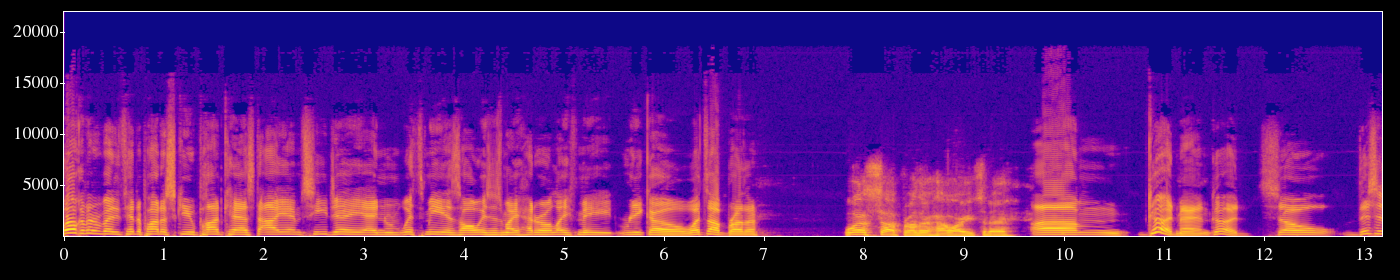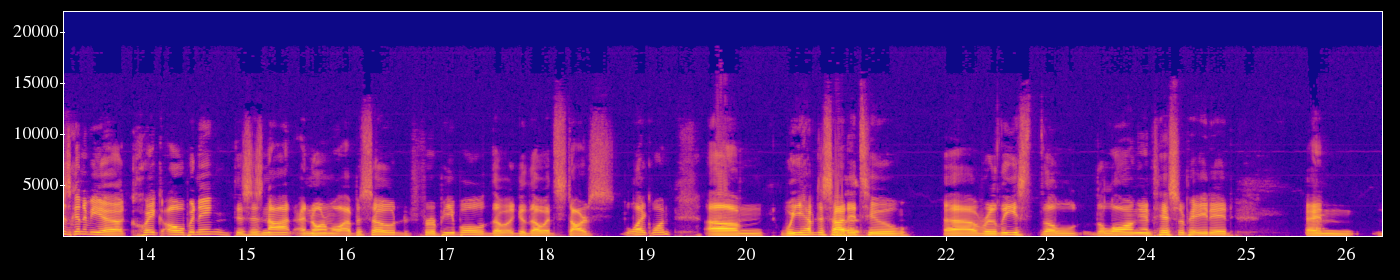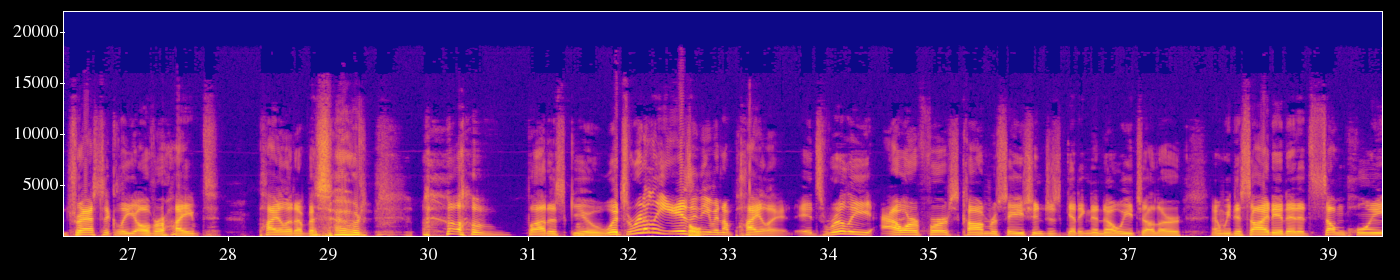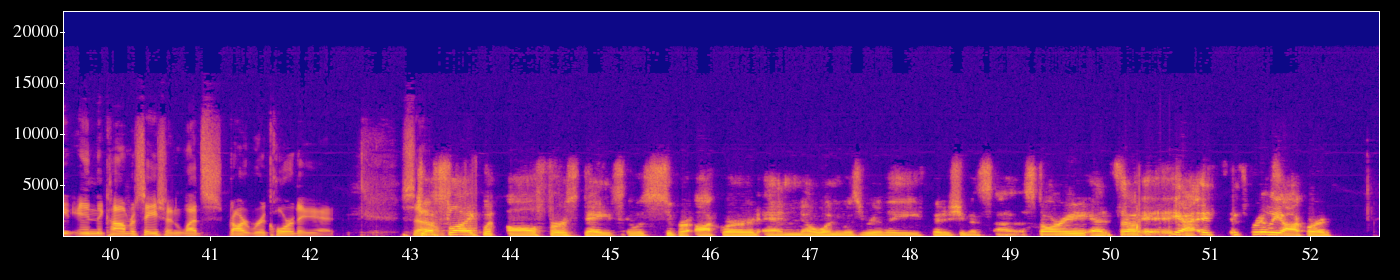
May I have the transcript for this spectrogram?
Welcome everybody to the Pod Askew podcast. I am CJ, and with me, as always, is my hetero life mate Rico. What's up, brother? What's up, brother? How are you today? Um, good, man, good. So this is going to be a quick opening. This is not a normal episode for people, though. Though it starts like one. Um, we have decided Right. to uh, release the the long anticipated and drastically overhyped pilot episode of Pod Askew, which really isn't Oh. even a pilot. It's really our first conversation, just getting to know each other. And we decided that at some point in the conversation, let's start recording it. So, Just like with all first dates, it was super awkward and no one was really finishing a story. And so, eh, yeah, it's it's really awkward.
